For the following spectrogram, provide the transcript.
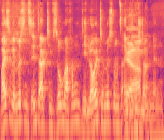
weißt du, wir müssen es interaktiv so machen, die Leute müssen uns einen Ja, Gegenstand Mann. nennen.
